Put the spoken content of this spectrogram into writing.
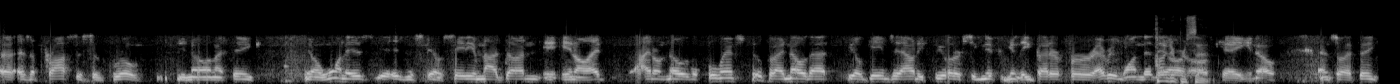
uh, as a process of growth, you know. And I think, you know, one is is this you know stadium not done. You know, I I don't know the full answer to it, but I know that you know games at Audi Field are significantly better for everyone than they 100%. are at RFK, you know. And so I think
